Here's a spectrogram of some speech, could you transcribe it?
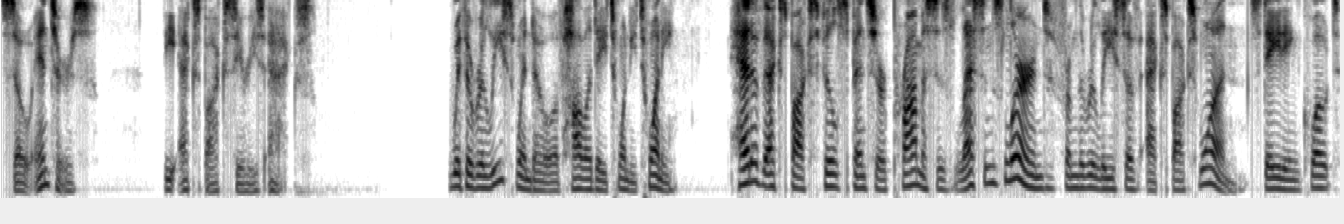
So enters the Xbox Series X. With a release window of holiday 2020, head of Xbox Phil Spencer promises lessons learned from the release of Xbox One, stating, quote,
